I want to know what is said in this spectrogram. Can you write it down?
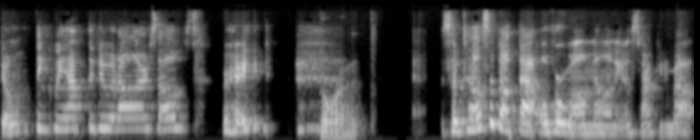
don't think we have to do it all ourselves, right? Correct. So tell us about that overwhelm Melanie was talking about.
